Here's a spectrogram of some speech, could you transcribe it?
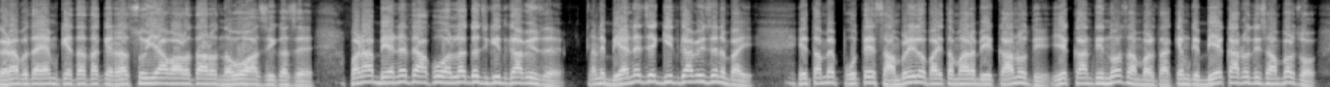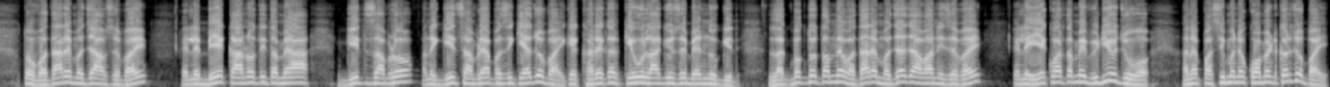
ઘણા બધા એમ કહેતા હતા કે રસોઈયાવાળો તારો નવો આશિક હશે. પણ આ બેને તો આખું અલગ જ ગીત ગાવ્યું છે. અને બેને જે ગીત ગાવ્યું છે ને ભાઈ, એ તમે પોતે સાંભળી લો ભાઈ તમારા બે કાનોથી. એક કાનથી ન સાંભળતા. કેમ કે બે કાનોથી સાંભળશો તો વધારે મજા આવશે ભાઈ. એટલે બે કાનોથી તમે આ ગીત સાંભળો અને ગીત સાંભળ્યા પછી કહેજો ભાઈ કે ખરેખર કેવું લાગ્યું છે બેનનું ગીત. લગભગ તો તમને વધારે મજા જ આવવાની છે ભાઈ. એટલે એકવાર તમે વીડિયો જુઓ અને પછી મને કોમેન્ટ કરજો ભાઈ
